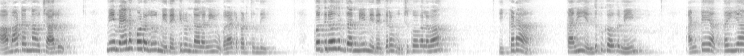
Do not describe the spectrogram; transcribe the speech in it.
ఆ మాట అన్నావు చాలు. నీ మేనకోడలు నీ దగ్గర ఉండాలని ఉబలాటపడుతుంది కొద్ది రోజులు దాన్ని నీ దగ్గర ఉంచుకోగలవా? ఇక్కడ? కానీ ఎందుకు గౌతమి? అంటే అత్తయ్యా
